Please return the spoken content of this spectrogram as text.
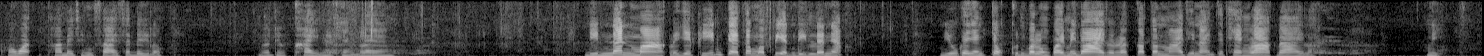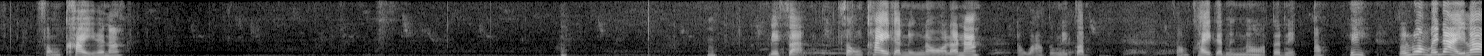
เพราะว่าถ้าไม่ถึงสายสะดือแล้วแล้วเดี๋ยวไข่ไม่แข็งแรง ดินแน่นมากเลยยายพีนแกต้องมาเปลี่ยนดินแล้วเนี่ย นิ้วแกยังจกขึ้นไปลงไปไม่ได้เลยแล้ว ก็ต้นไม้ที่ไหนจะแทงรากได้ล่ะ นี่สองไข่แล้วนะอืมอืมได้สักสองไข่กับหนึ่งหน่อแล้วนะเอาวางตรงนี้ก่อนสองไข่กับหนึ่งหน่อต้นนี้เอาเฮ้ยแล้วล่วงไปไหนล่ะ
